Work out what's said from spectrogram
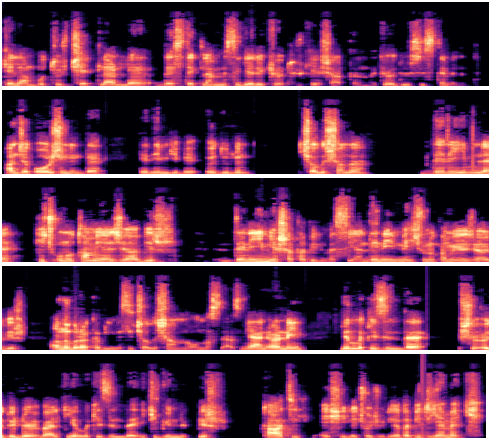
gelen bu tür çeklerle desteklenmesi gerekiyor Türkiye şartlarındaki ödül sisteminin. Ancak orijininde dediğim gibi ödülün çalışanı deneyimle hiç unutamayacağı bir deneyim yaşatabilmesi. Yani deneyimle hiç unutamayacağı bir anı bırakabilmesi çalışanla olması lazım. Yani örneğin yıllık izinde işte ödülü belki yıllık izinde iki günlük bir tatil eşiyle çocuğuyla ya da bir yemek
